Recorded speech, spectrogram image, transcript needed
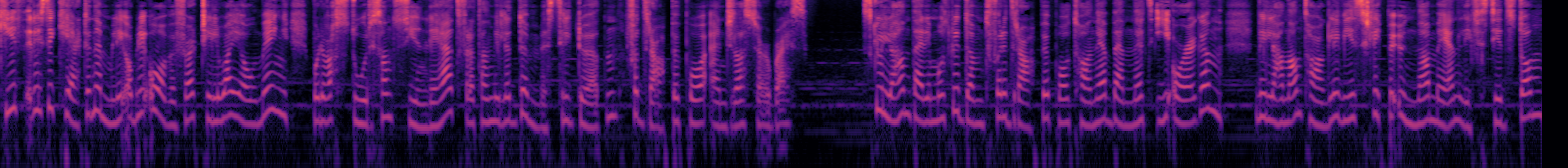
Keith risikerte nemlig å bli overført til Wyoming, hvor det var stor sannsynlighet for at han ville dømmes til døden for drapet på Angela Surbrice. Skulle han derimot bli dømt for drapet på Tanya Bennett i Oregon, ville han antageligvis slippe unna med en livstidsdom,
